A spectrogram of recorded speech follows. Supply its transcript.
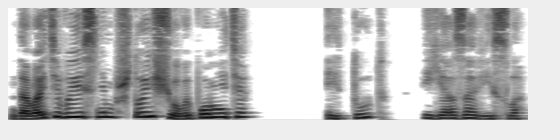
«Давайте выясним, что еще вы помните». И тут я зависла.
